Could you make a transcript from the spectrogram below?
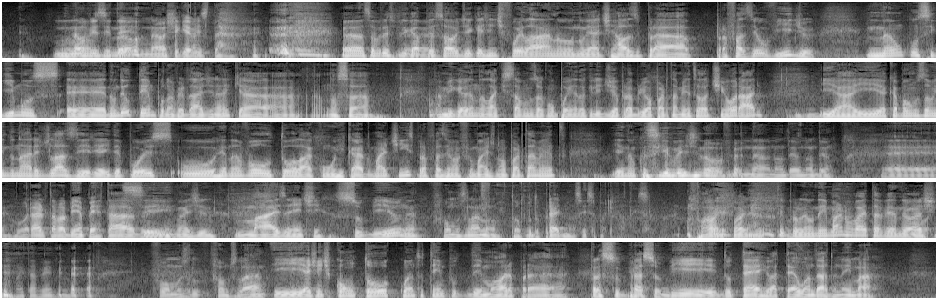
Não visitei, não, não cheguei a visitar. é, só para explicar é. pro pessoal, o dia que a gente foi lá no, no Yacht House para fazer o vídeo, não conseguimos, é, não deu tempo, na verdade, né? Que a, a, a, nossa amiga Ana lá, que estava nos acompanhando aquele dia para abrir o apartamento, ela tinha horário. Uhum. E aí acabamos não indo na área de lazer. E aí depois o Renan voltou lá com o Ricardo Martins para fazer uma filmagem no apartamento. E aí não conseguiu ver de novo. Não, não deu, não deu. É, o horário estava bem apertado. Sim, e... imagino. Mas a gente subiu, né? Fomos lá no topo do prédio. Não sei se pode falar isso. Pode, pode. Não tem problema. O Neymar não vai estar tá vendo, eu não, acho. Não vai estar tá vendo. fomos, fomos lá e a gente contou quanto tempo demora para subir. subir do térreo até o andar do Neymar.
